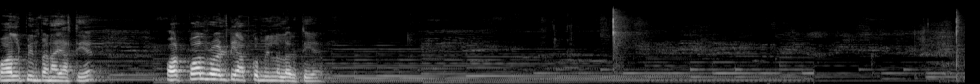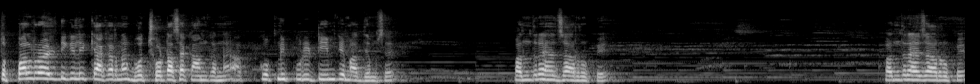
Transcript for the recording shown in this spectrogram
पर्ल पिन पहनाई जाती है और पर्ल रॉयल्टी आपको मिलने लगती है। तो पल रॉयल्टी के लिए क्या करना है? बहुत छोटा सा काम करना है। आपको अपनी पूरी टीम के माध्यम से पंद्रह हज़ार रुपये पंद्रह हज़ार रुपये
